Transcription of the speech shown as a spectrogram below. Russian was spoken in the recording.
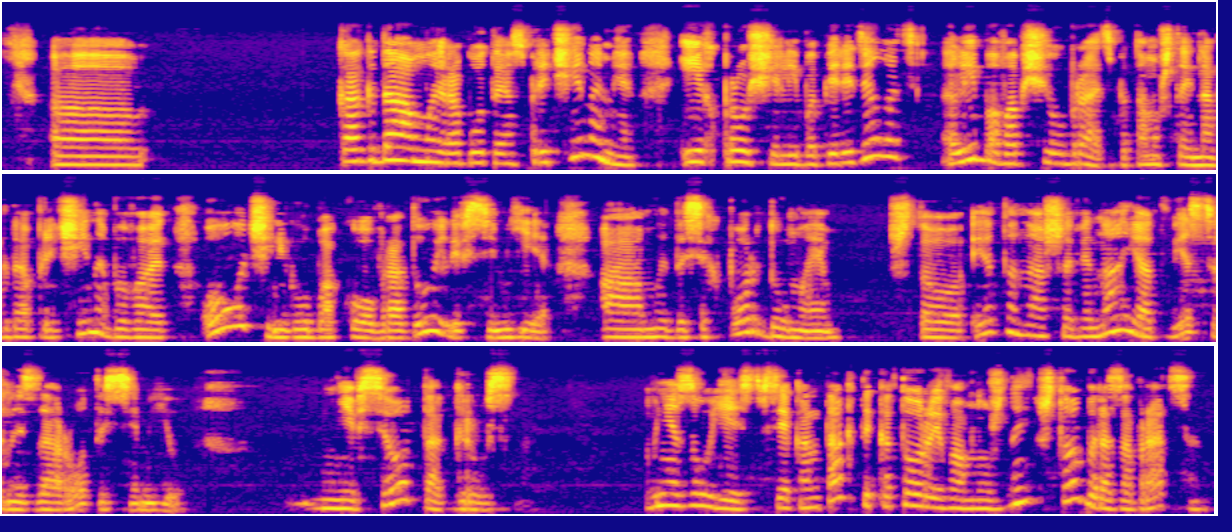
Когда мы работаем с причинами, их проще либо переделать, либо вообще убрать, потому что иногда причины бывают очень глубоко в роду или в семье, а мы до сих пор думаем, что это наша вина и ответственность за род и семью. Не все так грустно. Внизу есть все контакты, которые вам нужны, чтобы разобраться.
